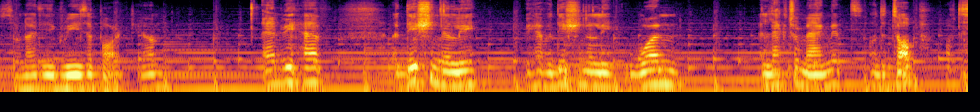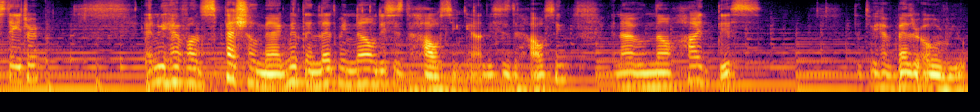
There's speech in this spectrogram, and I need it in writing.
so 90 degrees apart. Yeah? And we have additionally, we have additionally one electromagnet on the top of the stator. And we have one special magnet. And let me know this is the housing yeah this is the housing. And I will now hide this that we have better overview.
